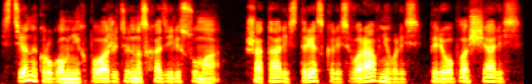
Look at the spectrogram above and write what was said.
Стены кругом них положительно сходили с ума. Шатались, трескались, выравнивались, перевоплощались.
